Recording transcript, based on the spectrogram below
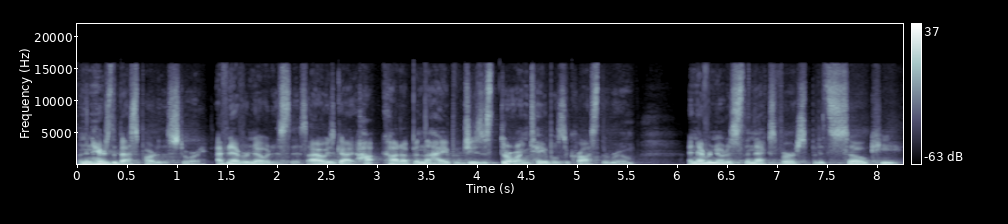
And then here's the best part of the story. I've never noticed this. I always got caught up in the hype of Jesus throwing tables across the room. I never noticed the next verse, but it's so key,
